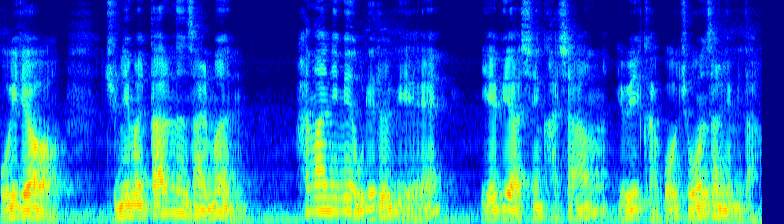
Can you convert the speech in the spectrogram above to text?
오히려 주님을 따르는 삶은 하나님이 우리를 위해 예비하신 가장 유익하고 좋은 삶입니다.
